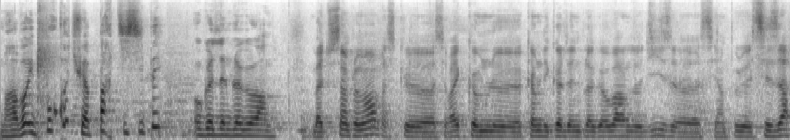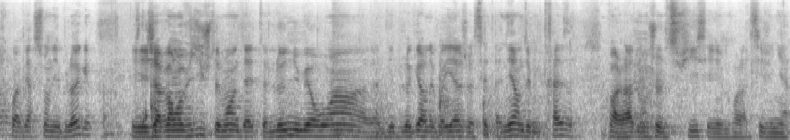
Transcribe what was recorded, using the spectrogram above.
Bravo. Et pourquoi tu as participé au Golden Blog Award Bah, tout simplement parce que c'est vrai que comme, le, comme les Golden Blog Awards le disent, euh, c'est un peu le César quoi, version des blogs. Et j'avais envie justement d'être le numéro un euh, des blogueurs de voyage cette année en 2013, voilà, donc je le suis, c'est voilà, c'est génial.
